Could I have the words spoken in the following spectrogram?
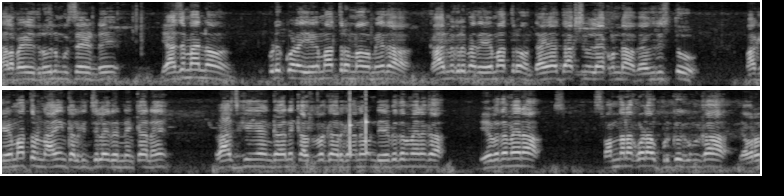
నలభై ఐదు రోజులు ముగిసాయండి యాజమాన్యం ఇప్పుడు కూడా ఏమాత్రం మా మీద కార్మికుల మీద ఏమాత్రం దయాదాక్షిణ్యం లేకుండా వ్యవహరిస్తూ మాకు ఏమాత్రం న్యాయం కలిగించలేదండి ఇంకానే. రాజకీయంగా కానీ కలెక్టర్ గారు కానివ్వండి ఏ విధమైన ఏ విధమైన స్పందన కూడా ఇప్పుడు ఇంకా ఎవరి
